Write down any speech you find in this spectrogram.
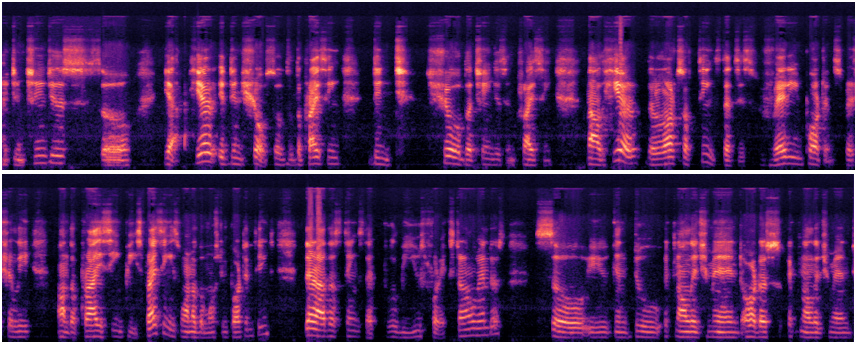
Item changes so yeah here it didn't show. So the, pricing didn't show the changes in pricing. Now here there are lots of things that is very important especially on the pricing piece. Pricing is one of the most important things. There are other things that will be used for external vendors. So you can do acknowledgement orders acknowledgement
